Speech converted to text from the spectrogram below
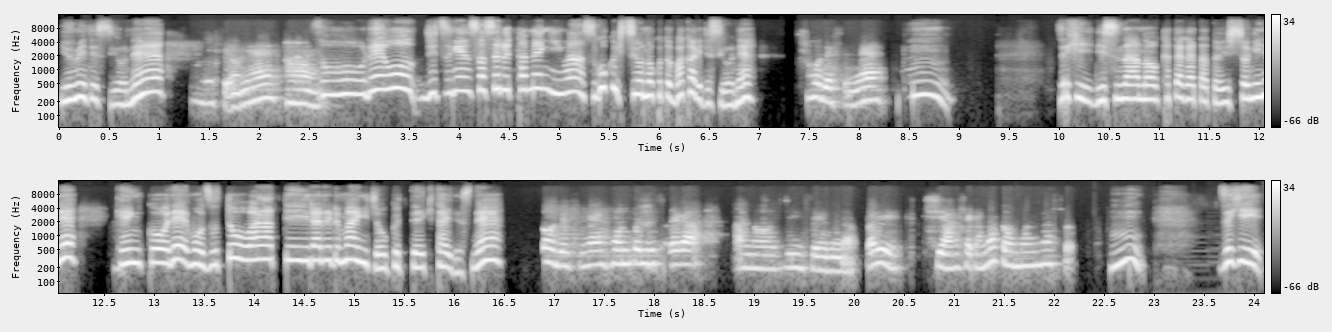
夢ですよね。そうですよね。はい。それを実現させるためには、すごく必要なことばかりですよね。そうですね。うん。ぜひ、リスナーの方々と一緒にね、健康でもうずっと笑っていられる毎日を送っていきたいですね。そうですね。本当にそれが、あの、人生のやっぱり幸せかなと思います。うん。ぜひ、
